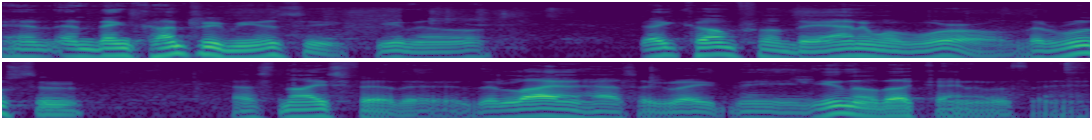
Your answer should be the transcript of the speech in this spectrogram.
And, and then country music, you know. I come from the animal world. The rooster has nice feathers. The lion has a great mane. You know, that kind of a thing.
